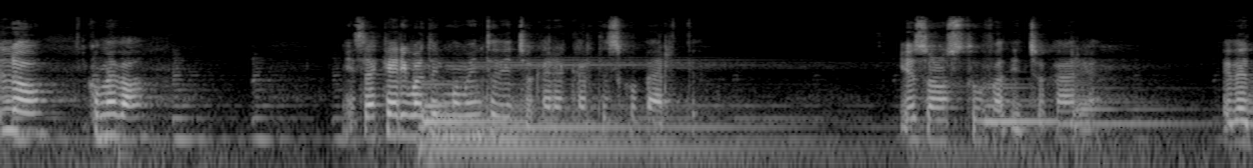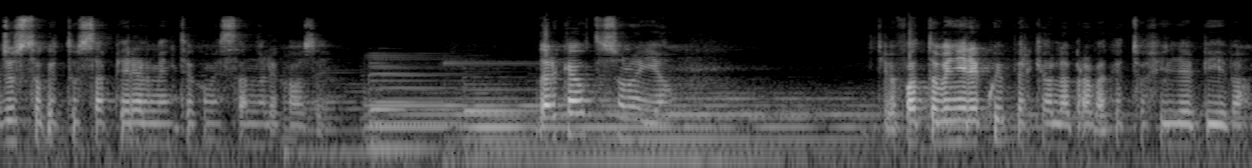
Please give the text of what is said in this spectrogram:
Nando, come va? Mi sa che è arrivato il momento di giocare a carte scoperte. Io sono stufa di giocare ed è giusto che tu sappia realmente come stanno le cose. Darkout sono io. Ti ho fatto venire qui perché ho la prova che tuo figlio è viva.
